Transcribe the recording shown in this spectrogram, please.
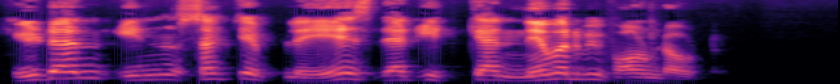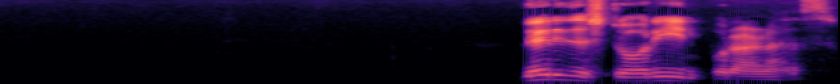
hidden in such a place that it can never be found out. There is a story in Puranas.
